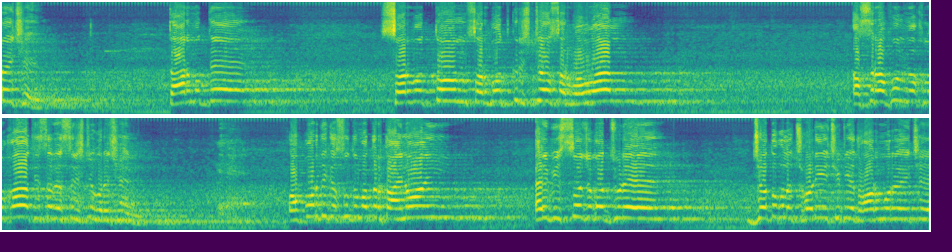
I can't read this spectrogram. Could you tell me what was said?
রয়েছে, তার মধ্যে সর্বোত্তম, সর্বোৎকৃষ্ট সর্বওয়াল আশরাফুল মখলুকাত হিসেবে সৃষ্টি করেছেন। অপরদিকে শুধুমাত্র তাই নয় এই বিশ্বজগৎ জুড়ে যতগুলো ছড়িয়ে ছিটিয়ে ধর্ম রয়েছে,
